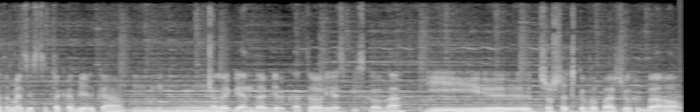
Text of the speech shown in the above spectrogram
Natomiast jest to taka wielka mm, legenda, wielka teoria spiskowa i y, troszeczkę w oparciu chyba o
